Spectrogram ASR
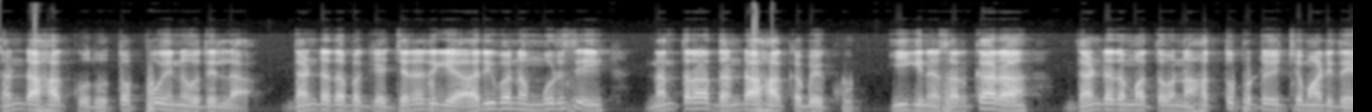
ದಂಡ ಹಾಕುವುದು ತಪ್ಪು ಎನ್ನುವುದಿಲ್ಲ. ದಂಡದ ಬಗ್ಗೆ ಜನರಿಗೆ ಅರಿವನ್ನು ಮೂಡಿಸಿ ನಂತರ ದಂಡ ಹಾಕಬೇಕು. ಈಗಿನ ಸರ್ಕಾರ ದಂಡದ ಮೊತ್ತವನ್ನು ಹತ್ತು ಪಟ್ಟು ಹೆಚ್ಚು ಮಾಡಿದೆ.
